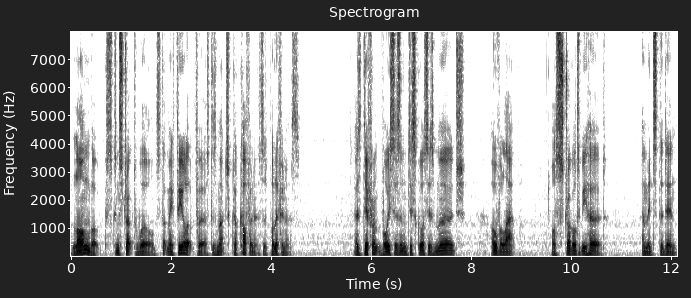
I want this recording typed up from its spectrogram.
Long books construct worlds that may feel at first as much cacophonous as polyphonous, as different voices and discourses merge, overlap, or struggle to be heard amidst the din.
